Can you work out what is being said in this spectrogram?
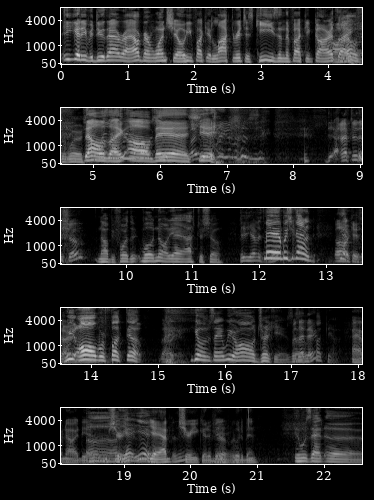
He couldn't even do that right. I remember one show he fucking locked Rich's keys in the fucking car. It's Oh, like that was the worst. that Oh, was like, oh man, shit. you bring him up? After the show, No, before the well, no, yeah, after show. did he have his Man, beer? but you gotta. Oh, yeah, okay, sorry. We all were fucked up. Oh, okay. You know what I'm saying? We were all drinking. Was so I there? Fuck yeah. I have no idea. Uh, I'm sure. yeah, you- yeah. yeah. I'm sure you could have been. Yeah. Would have been. It was at uh,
